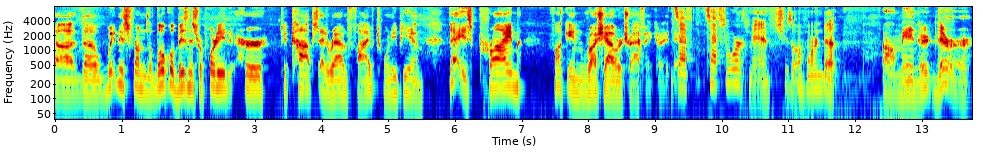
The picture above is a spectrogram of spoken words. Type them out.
Uh, the witness from the local business reported her to cops at around 5:20 p.m. That is prime fucking rush hour traffic right It's there. after, it's after work, man. She was all horned up. Oh man, there there are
